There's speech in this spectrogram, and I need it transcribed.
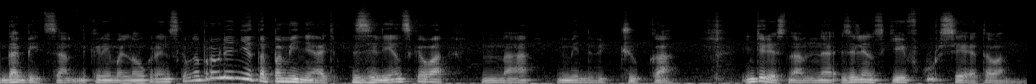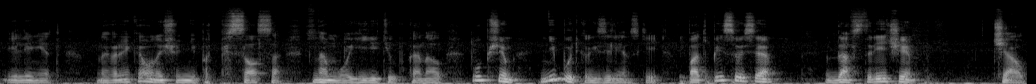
добиться Кремль на украинском направлении, это поменять Зеленского на Медведчука. Интересно, Зеленский в курсе этого или нет? Наверняка он еще не подписался на мой YouTube канал. В общем, не будь как Зеленский. Подписывайся. До встречи. Чао.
